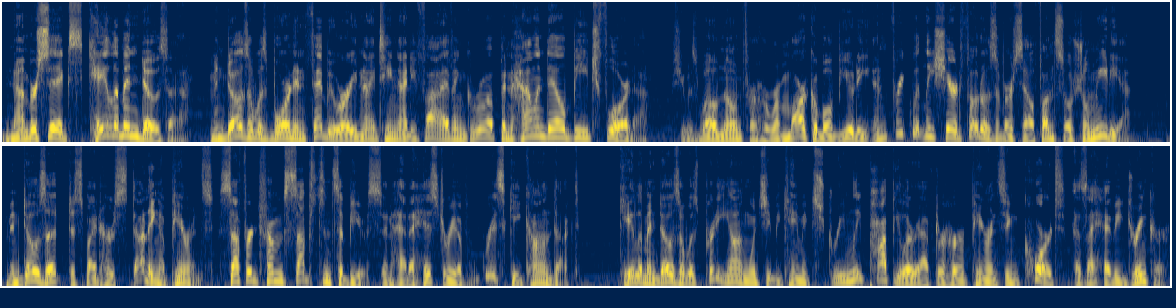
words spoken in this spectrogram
Number 6. Kayla Mendoza Mendoza was born in February 1995 and grew up in Hallandale Beach, Florida. She was well known for her remarkable beauty and frequently shared photos of herself on social media. Mendoza, despite her stunning appearance, suffered from substance abuse and had a history of risky conduct. Kayla Mendoza was pretty young when she became extremely popular after her appearance in court as a heavy drinker.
